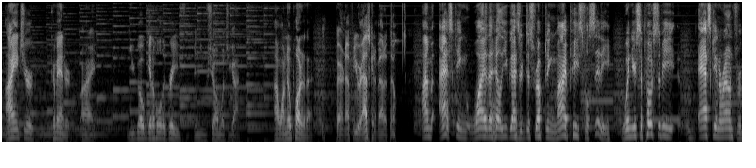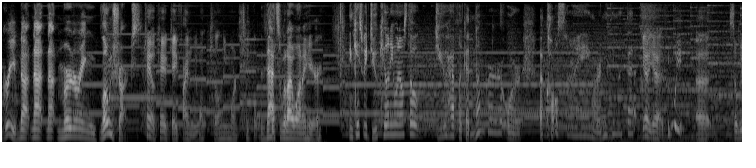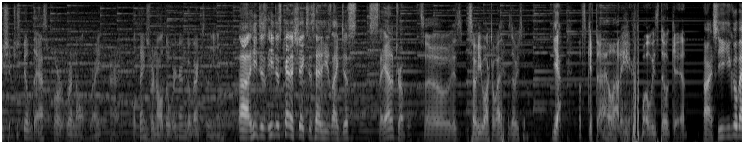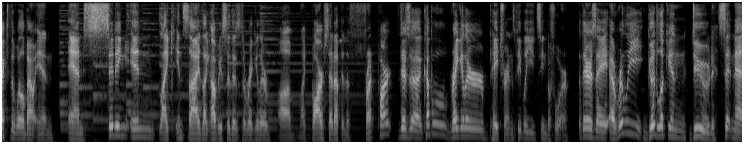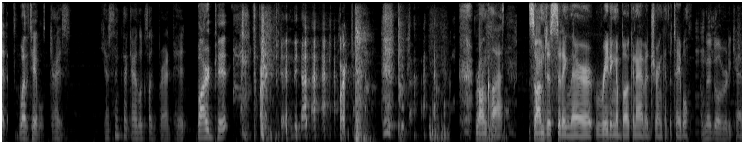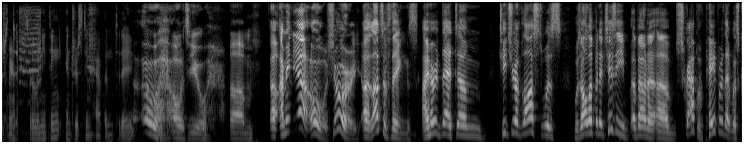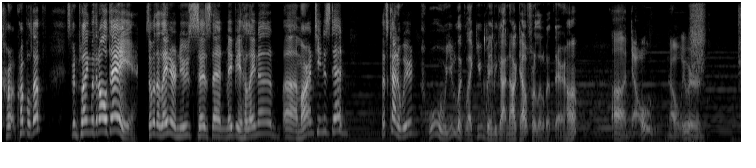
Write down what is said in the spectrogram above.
I ain't your commander. All right, you go get a hold of Greaves and you show him what you got. I want no part of that. Fair enough. You were asking about it though. I'm asking why the hell you guys are disrupting my peaceful city when you're supposed to be asking around for Greave, not not not murdering loan sharks. Okay, okay, okay, fine. We won't kill any more people. That's what I want to hear. In case we do kill anyone else, though, do you have like a number or a call sign or anything like that? Yeah, yeah. Who do we? Uh, so we should just be able to ask for Renault, right? All right. Well, thanks, Ronaldo. We're gonna go back to the inn. Uh, he just he just kind of shakes his head. He's like, just stay out of trouble. So is so he walked away? Is that what you said? Yeah. Let's get the hell out of here while we still can. All right, so you, you go back to the Willowbout Inn, and sitting in like inside like obviously there's the regular uh, like bar set up in the front part there's a couple regular patrons people you'd seen before there's a, a really good looking dude sitting at one of the tables Guys, you guys think that guy looks like Brad Pitt? bard pitt bard Pitt. Wrong class. So I'm just sitting there reading a book and I have a drink at the table. I'm gonna go over to Kashmir. So anything interesting happened today? Oh, oh, it's you. Um. Oh, I mean, yeah. Oh, sure. Uh, lots of things. i heard that um teacher of lost was was all up in a tizzy about a, a scrap of paper that was cr- crumpled up he's been playing with it all day some of the later news says that maybe helena uh, amarantine is dead that's kind of weird Ooh, you look like you maybe got knocked out for a little bit there, huh? Uh, no, no, we were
